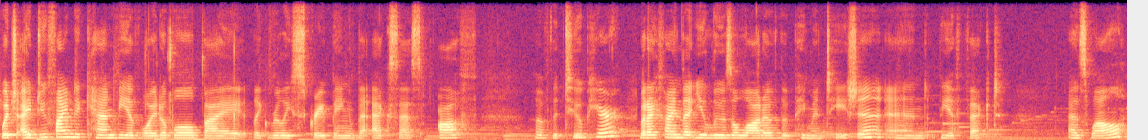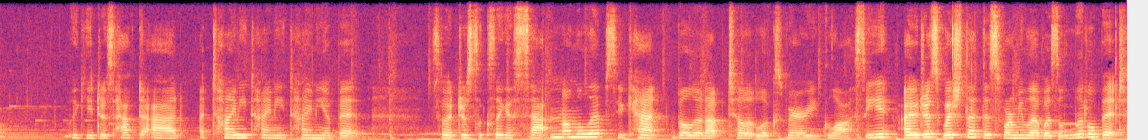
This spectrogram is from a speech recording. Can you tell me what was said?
which I do find it can be avoidable by like really scraping the excess off of the tube here. But I find that you lose a lot of the pigmentation and the effect as well. Like you just have to add a tiny, tiny, tiny a bit so it just looks like a satin on the lips. You can't build it up till it looks very glossy. I just wish that this formula was a little bit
